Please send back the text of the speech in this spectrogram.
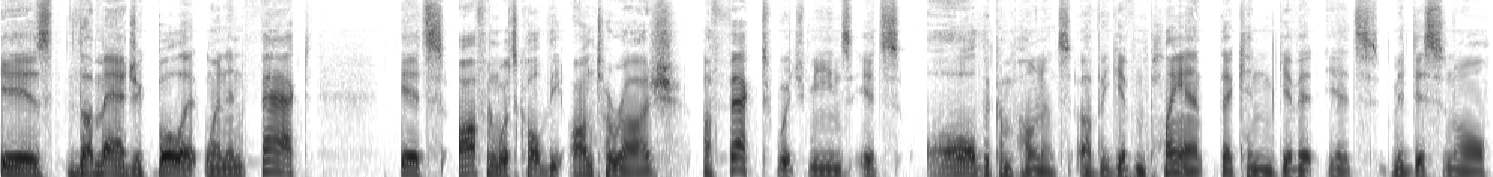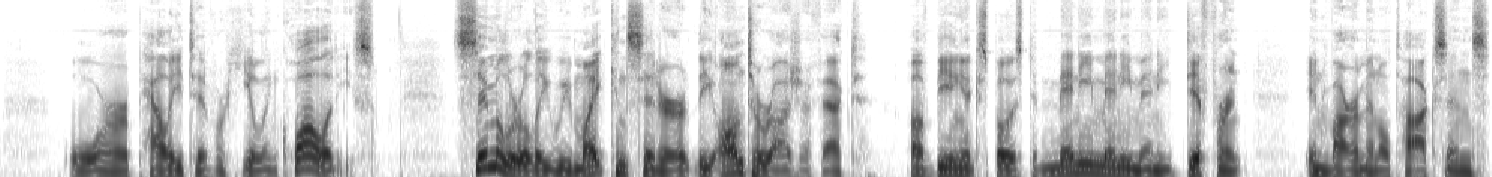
is the magic bullet when in fact it's often what's called the entourage effect which means it's all the components of a given plant that can give it its medicinal or palliative or healing qualities similarly we might consider the entourage effect of being exposed to many, many, many different environmental toxins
